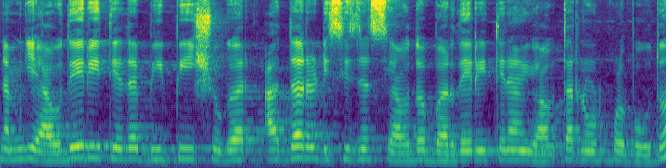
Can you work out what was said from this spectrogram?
ನಮಗೆ ಯಾವುದೇ ರೀತಿಯಾದ B P sugar other diseases ಯಾವುದೋ ಬರದೇ ರೀತಿ ನಾವು ಯಾವ ಥರ ನೋಡ್ಕೊಳ್ಬೋದು.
